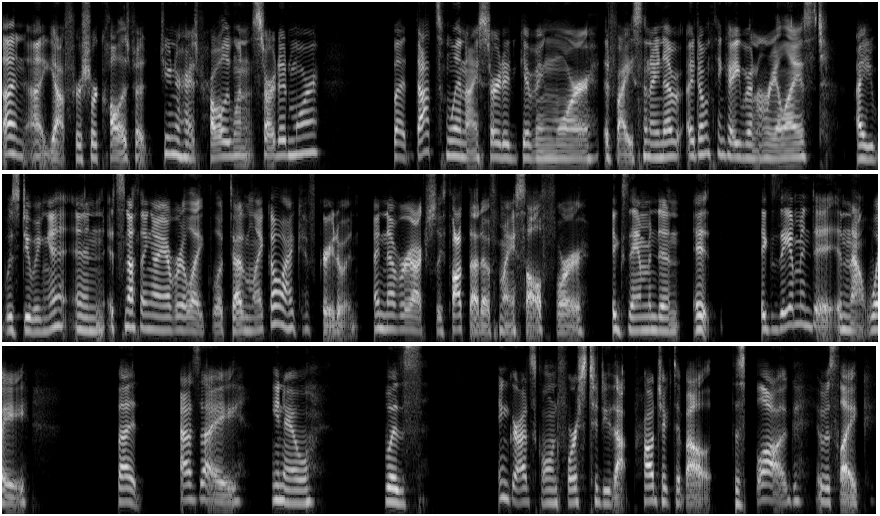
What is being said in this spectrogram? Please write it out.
And uh, yeah, for sure college, but junior high is probably when it started more. But that's when I started giving more advice. And I never, I don't think I even realized I was doing it. And it's nothing I ever like looked at and like, oh, I give great. I never actually thought that of myself or examined in, it, examined it in that way. But as I, you know, was in grad school and forced to do that project about this blog, it was like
